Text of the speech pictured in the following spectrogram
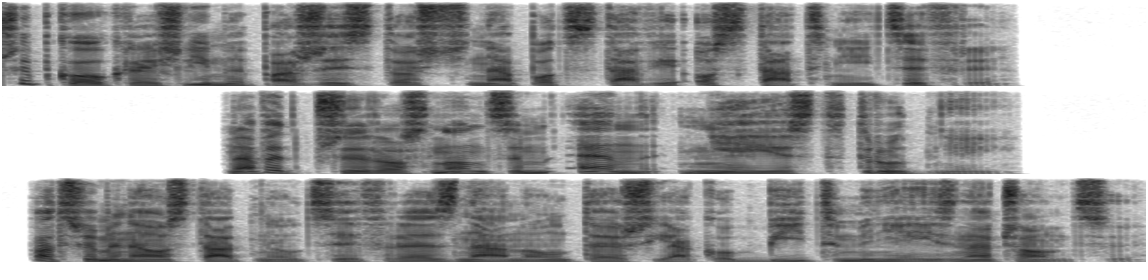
Szybko określimy parzystość na podstawie ostatniej cyfry. Nawet przy rosnącym n nie jest trudniej. Patrzymy na ostatnią cyfrę, znaną też jako bit mniej znaczący.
